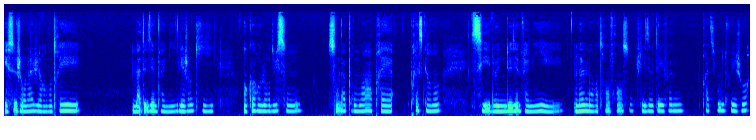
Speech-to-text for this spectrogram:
Et ce jour-là, j'ai rencontré ma deuxième famille, les gens qui encore aujourd'hui sont, sont là pour moi après presque un an. C'est devenu une deuxième famille et même en rentrant en France, je les ai au téléphone pratiquement tous les jours.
